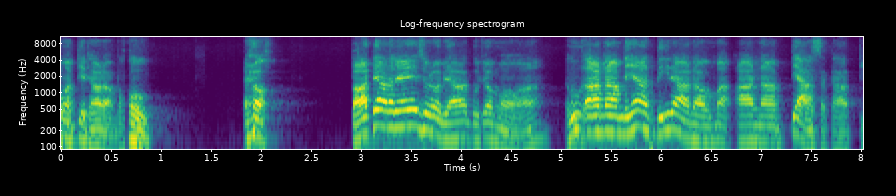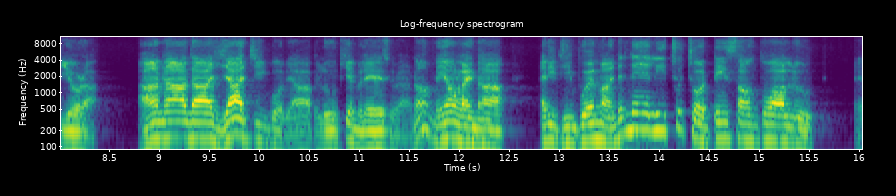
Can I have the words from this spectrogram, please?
မှပြစ်ထားတာမဟုတ်အဲ့တော့ဘာပြတယ်ဆိုတော့ဗျာကိုကျော်မောင်ဟာအခုအာနာမရသေးတာတောင်မှအာနာပြစကားပြောတာ အာနာသာရကြည့်ပေါ့ဗျာဘယ်လိုဖြစ်မလဲဆိုတာเนาะမင်းအွန်လိုင်းသာအဲ့ဒီဒီပွဲမှာနည်းနည်းလေးချွတ်ချော်တင်းဆောင်သွားလို့အဲ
